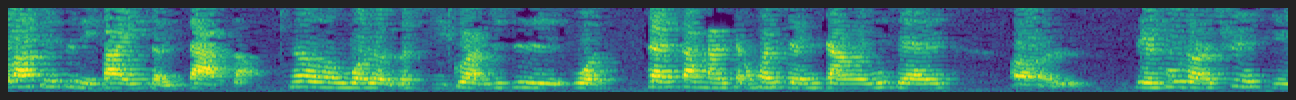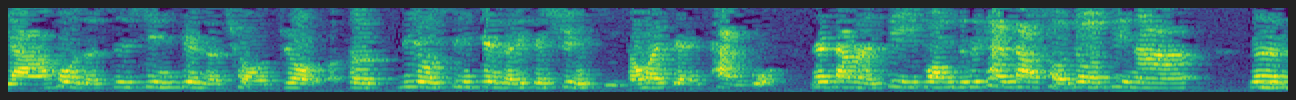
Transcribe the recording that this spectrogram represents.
到信是礼拜一的一大早，那我有一个习惯，就是我在上班前会先将一些呃。脸书的讯息啊，或者是信件的求救呃，利用信件的一些讯息，都会先看过。那当然，第一封就是看到求救信啊，那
